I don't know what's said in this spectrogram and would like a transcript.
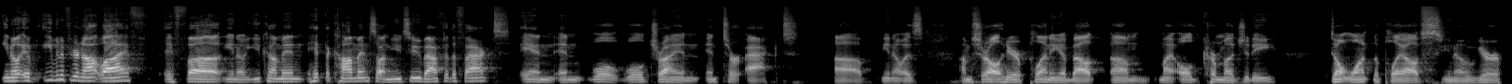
you know, if even if you're not live, if uh, you know, you come in, hit the comments on YouTube after the fact, and and we'll we'll try and interact. Uh, you know, as I'm sure I'll hear plenty about um my old curmudgeony don't want the playoffs. You know, you're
